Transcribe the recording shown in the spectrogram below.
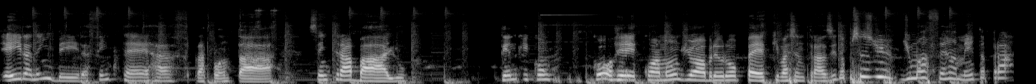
eira nem beira, sem terra para plantar, sem trabalho, tendo que concorrer com a mão de obra europeia que vai sendo trazida, eu preciso de, de uma ferramenta para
